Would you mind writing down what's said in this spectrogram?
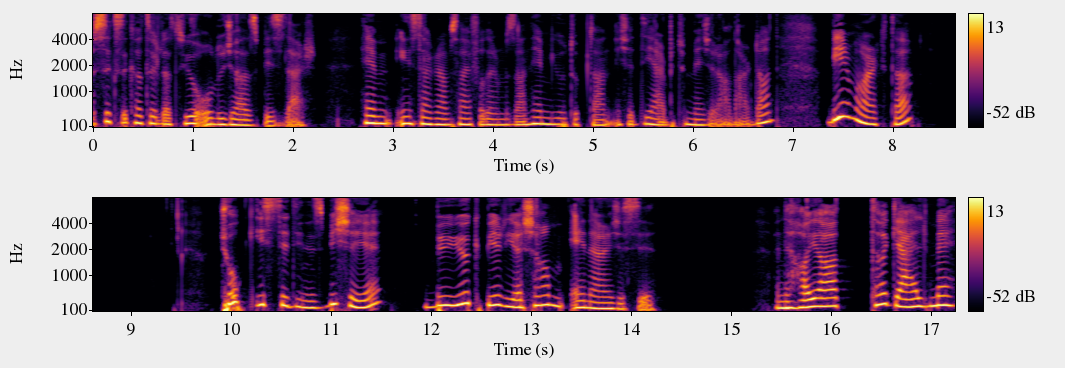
sık sık hatırlatıyor olacağız bizler. Hem Instagram sayfalarımızdan hem YouTube'dan işte diğer bütün mecralardan. 1 Mart'ta çok istediğiniz bir şeye büyük bir yaşam enerjisi hani hayata gelme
